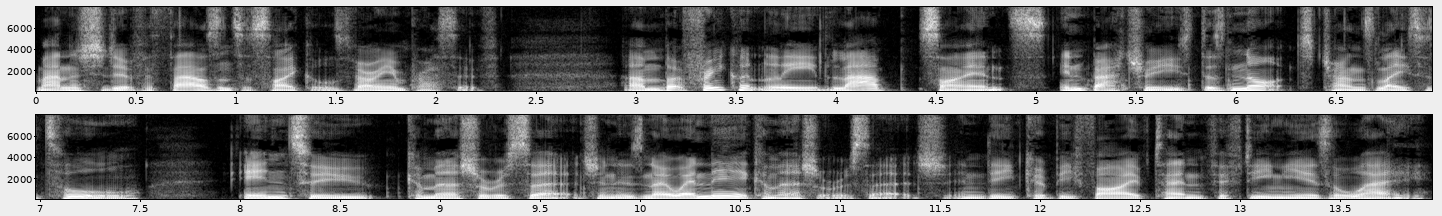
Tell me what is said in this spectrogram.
managed to do it for thousands of cycles. Very impressive. Um, but frequently, lab science in batteries does not translate at all into commercial research and is nowhere near commercial research. Indeed, could be 5, 10, 15 years away.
